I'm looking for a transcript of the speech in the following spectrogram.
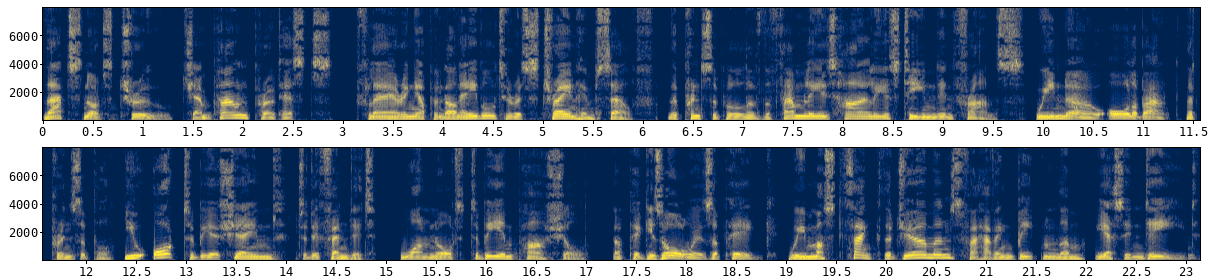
That's not true. Champagne protests, flaring up and unable to restrain himself. The principle of the family is highly esteemed in France. We know all about that principle. You ought to be ashamed to defend it. One ought to be impartial. A pig is always a pig. We must thank the Germans for having beaten them. Yes indeed.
